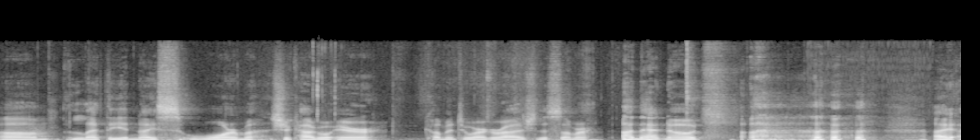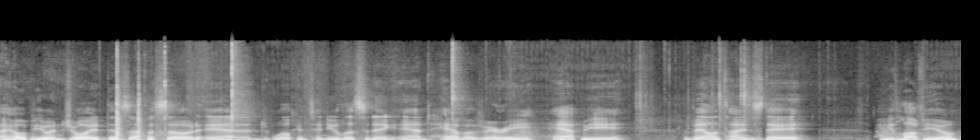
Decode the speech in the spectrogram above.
um, let the nice warm Chicago air come into our garage this summer. On that note, I, I hope you enjoyed this episode and will continue listening and have a very happy Valentine's Day. We love you.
